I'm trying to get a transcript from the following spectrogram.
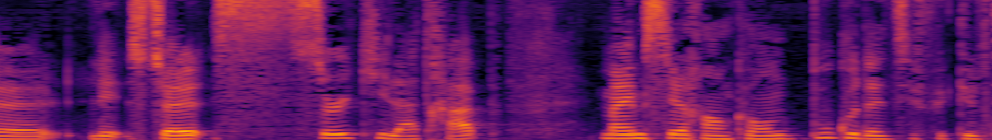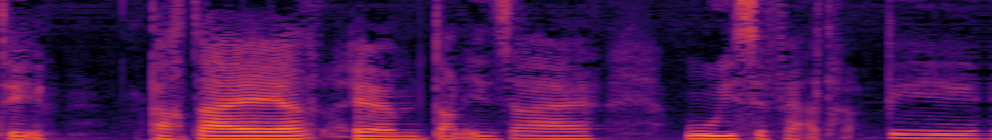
euh, les, ceux, qui l'attrapent, même s'il rencontre beaucoup de difficultés par terre, dans les airs, où il se fait attraper,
